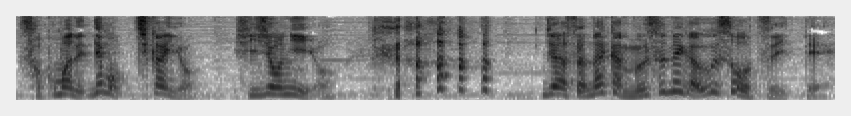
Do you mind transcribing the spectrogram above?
そこまででも近いよ非常にいいよじゃあさなんか娘が嘘をついて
